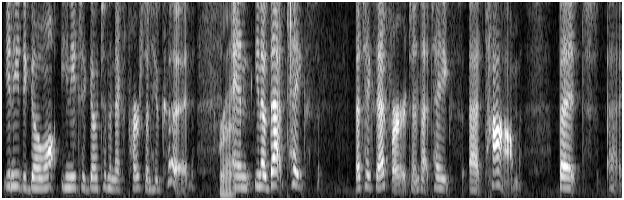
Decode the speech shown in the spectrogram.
you need to go on. You need to go to the next person who could, Right. and you know that takes that takes effort and that takes uh, time, but uh,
